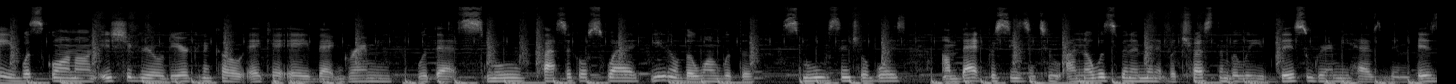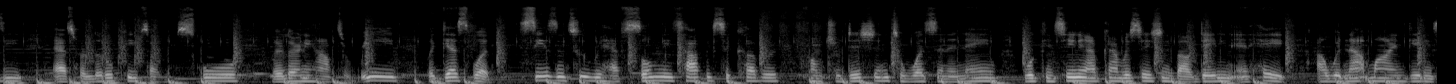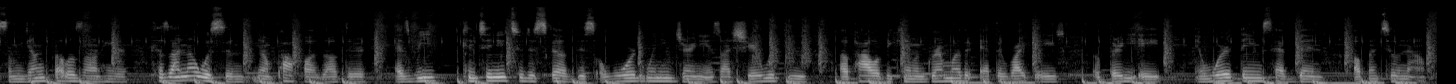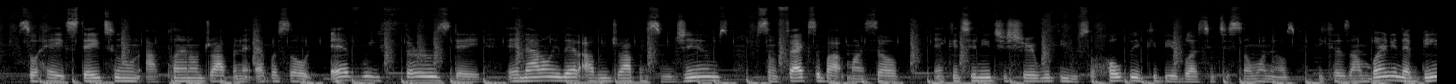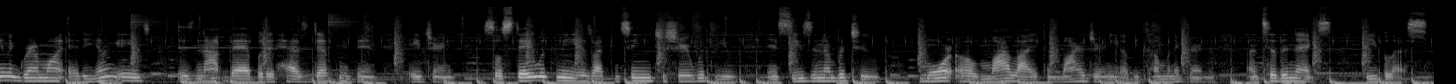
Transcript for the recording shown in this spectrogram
Hey, what's going on? It's your girl, Derek Nicole, aka that Grammy with that smooth classical swag. You know, the one with the smooth central voice. I'm back for season two. I know it's been a minute, but trust and believe this Grammy has been busy as her little peeps are in school. They're learning how to read. But guess what? Season two, we have so many topics to cover from tradition to what's in a name. We'll continue to have conversations about dating. And hey, I would not mind getting some young fellas on here because I know it's some young papas out there. As we continue to discuss this award winning journey as I share with you of how I became a grandmother at the ripe age of 38 and where things have been up until now. So, hey, stay tuned. I plan on dropping an episode every Thursday. And not only that, I'll be dropping some gems, some facts about myself, and continue to share with you. So, hopefully, it could be a blessing to someone else because I'm learning that being a grandma at a young age is not bad, but it has definitely been a journey. So, stay with me as I continue to share with you in season number two more of my life and my journey of becoming a Grammy. Until the next, be blessed.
